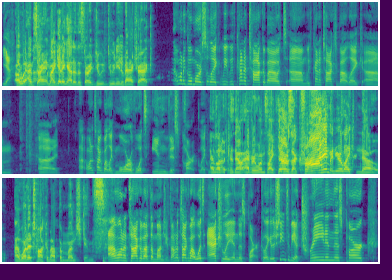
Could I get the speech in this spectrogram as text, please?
Yeah. Oh, wait, I'm uh, sorry. Am I getting out of the story? Do do we need to backtrack? I want to go more. So like we we've kind of talked about um we've kind of talked about like um uh I want to talk about like more of what's in this park. Like I love it because now everyone's like, "There's a crime," and you're like, "No, I want to talk about the Munchkins." I want to talk about the Munchkins. I want to talk about what's actually in this park. Like there seems to be a train in this park.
